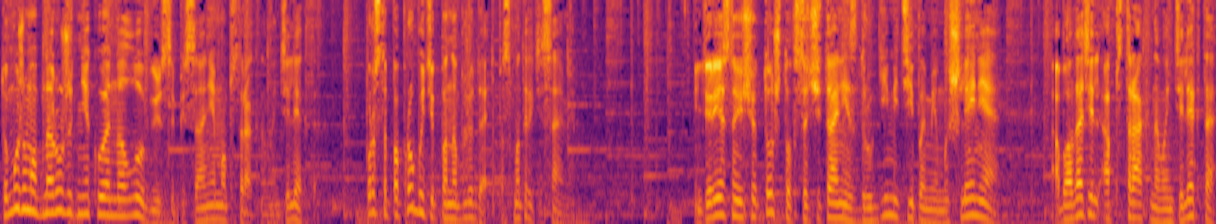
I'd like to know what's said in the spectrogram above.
то можем обнаружить некую аналогию с описанием абстрактного интеллекта. Просто попробуйте понаблюдать, посмотрите сами. Интересно еще то, что в сочетании с другими типами мышления обладатель абстрактного интеллекта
